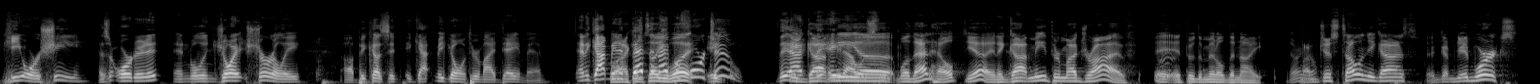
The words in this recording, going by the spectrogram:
he or she has ordered it and will enjoy it surely uh, because it, it got me going through my day, man. And it got me Well, to bed the night what, before, it- too. The, it got me. Uh, well, that helped. Yeah, and it got me through my drive i- through the middle of the night. I'm go. just telling you guys, it, it works.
